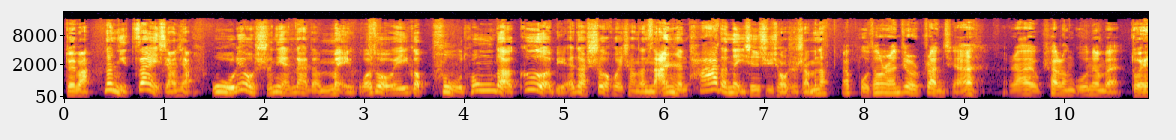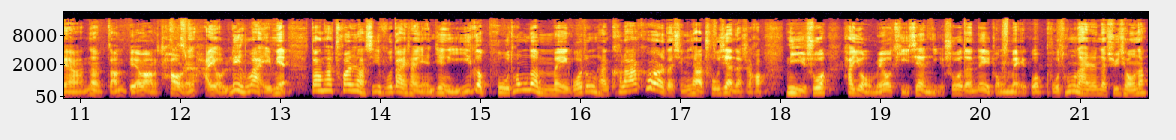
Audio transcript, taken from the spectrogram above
对吧？那你再想想，五六十年代的美国，作为一个普通的个别的社会上的男人，他的内心需求是什么呢？那普通人就是赚钱，然后还有漂亮姑娘呗。对呀、那咱们别忘了，超人还有另外一面。当他穿上西服、戴上眼镜，以一个普通的美国中产克拉克的形象出现的时候，你说他有没有体现你说的那种美国普通男人的需求呢？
